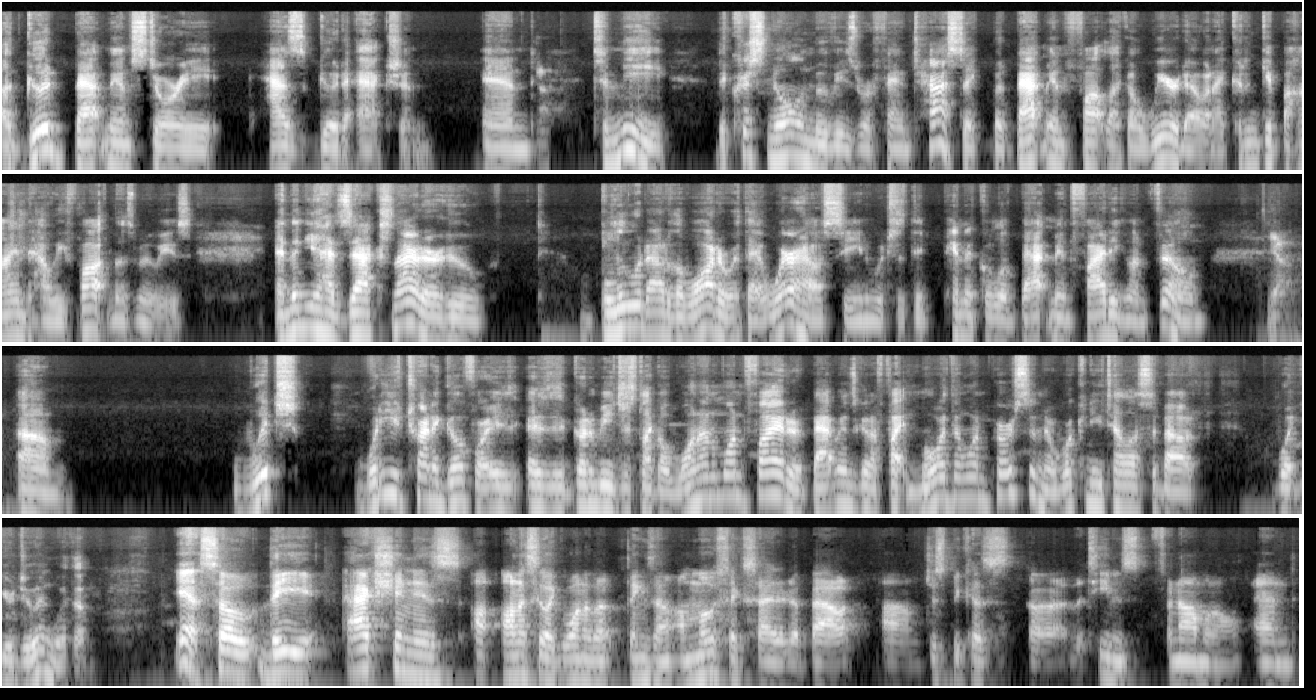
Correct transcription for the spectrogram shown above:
a good Batman story has good action. And to me, the Chris Nolan movies were fantastic, but Batman fought like a weirdo, and I couldn't get behind how he fought in those movies. And then you had Zack Snyder who blew it out of the water with that warehouse scene, which is the pinnacle of Batman fighting on film. Yeah. Um, which what are you trying to go for? Is, is it going to be just like a one-on-one fight, or Batman's going to fight more than one person, or what can you tell us about what you're doing with him? Yeah, so the action is uh, honestly like one of the things I'm, most excited about, um, just because uh, the team is phenomenal, and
